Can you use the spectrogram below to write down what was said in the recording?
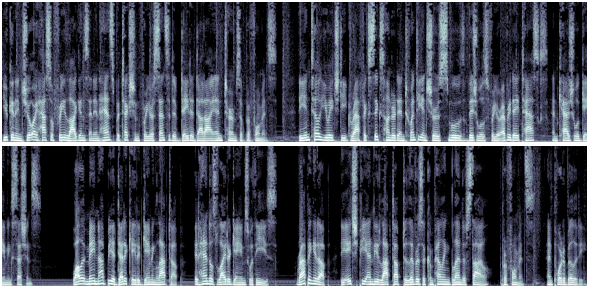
you can enjoy hassle free logins and enhanced protection for your sensitive data. In terms of performance, the Intel UHD Graphics 620 ensures smooth visuals for your everyday tasks and casual gaming sessions. While it may not be a dedicated gaming laptop, it handles lighter games with ease. Wrapping it up, the HP Envy laptop delivers a compelling blend of style, performance, and portability.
